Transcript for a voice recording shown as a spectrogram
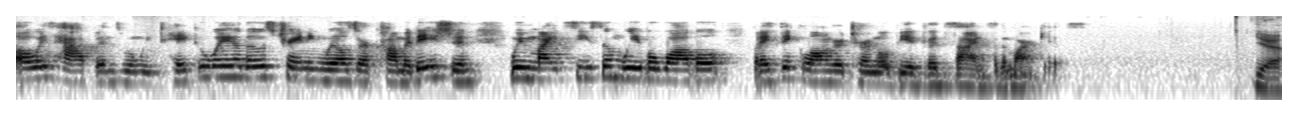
always happens, when we take away those training wheels or accommodation, we might see some weeble wobble, but I think longer term will be a good sign for the markets. Yeah,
